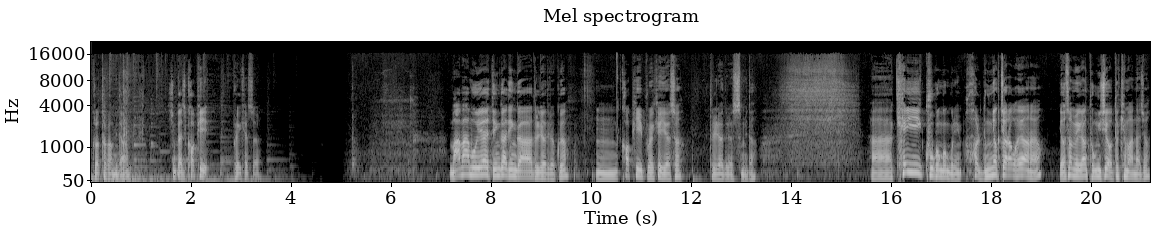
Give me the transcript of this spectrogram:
그렇다고 합니다. 지금까지 커피 브레이크였어요. 마마무의 딩가딩가 들려드렸고요. 음, 커피 브레이크에 이어서 들려드렸습니다. 아, K9009님, 헐, 능력자라고 해야 하나요? 여섯 명이랑 동시에 어떻게 만나죠?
